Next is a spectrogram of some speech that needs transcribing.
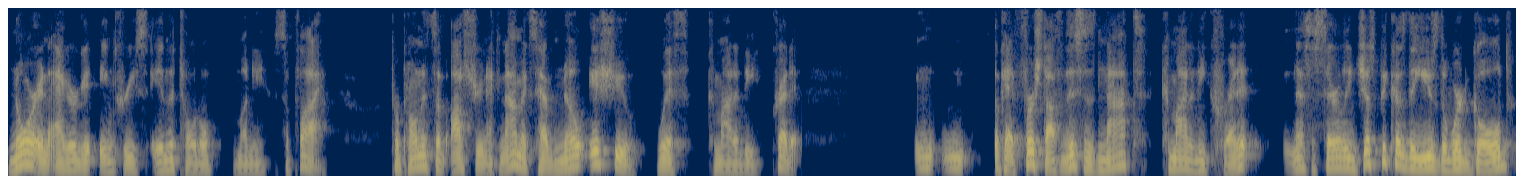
nor an aggregate increase in the total money supply. Proponents of Austrian economics have no issue with commodity credit. Okay, first off, this is not commodity credit necessarily. Just because they use the word gold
